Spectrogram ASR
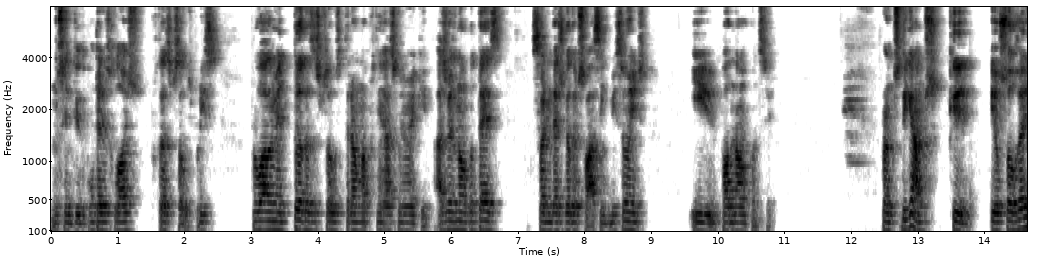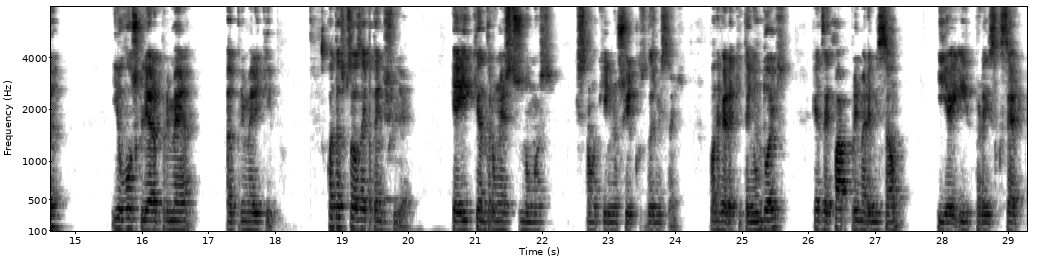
No sentido de ponteiros relógios por todas as pessoas. Por isso, provavelmente todas as pessoas terão a oportunidade de escolher uma equipa. Às vezes não acontece, se forem 10 jogadores só há 5 missões e pode não acontecer. Prontos, digamos que eu sou o rei e eu vou escolher a primeira, a primeira equipa. Quantas pessoas é que eu tenho que escolher? É aí que entram estes números que estão aqui nos círculos das missões. Podem ver aqui tenho um 2, quer dizer que para a primeira missão, e é para isso que serve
